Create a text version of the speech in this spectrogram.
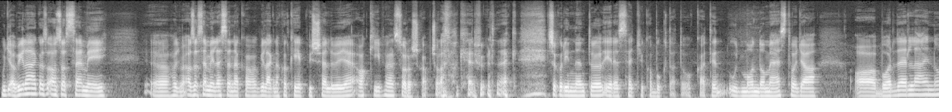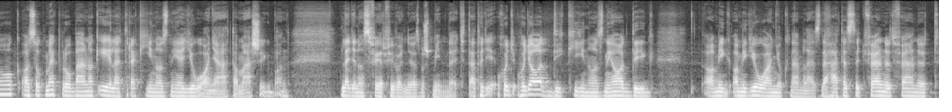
Ugye a világ az az a személy, hogy az a személy lesz ennek a világnak a képviselője, akivel szoros kapcsolatba kerülnek, és akkor innentől érezhetjük a buktatókat. Én úgy mondom ezt, hogy a, a borderline-ok azok megpróbálnak életre kínozni egy jó anyát a másikban. Legyen az férfi vagy nő, ez most mindegy. Tehát, hogy, hogy, hogy addig kínozni, addig amíg, amíg jó anyjuk nem lesz. De hát ez egy felnőtt-felnőtt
